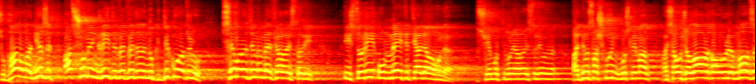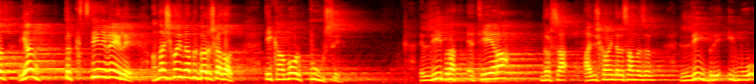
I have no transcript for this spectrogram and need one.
Subhan Allah njerëzit sa shumë e ngritin vetveten dhe nuk diku atë shku Pse marë ti me met fjara histori Histori u metit jale one Së që e mërë ti mërë janë histori A di më sa shkruun musliman A sa hoxhallarë ka ulema vllezër Janë të këtij niveli Andaj shikoni Ibn Abdul Barri çka thot I ka morë pusi librat e tjera, ndërsa a di çka është interesant vllezër? Libri i, mu,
